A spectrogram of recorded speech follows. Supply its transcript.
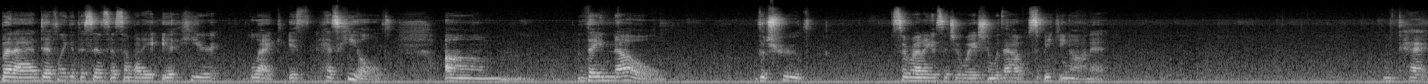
But I definitely get the sense that somebody here, like, is, has healed. Um, they know the truth surrounding a situation without speaking on it. Okay.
